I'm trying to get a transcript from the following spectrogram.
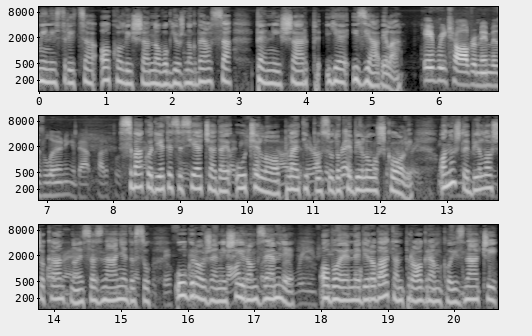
Ministrica okoliša Novog Južnog Velsa Penny Sharp je izjavila. Svako dijete se sjeća da je učilo o pletipusu dok je bilo u školi. Ono što je bilo šokantno je saznanje da su ugroženi širom zemlje. Ovo je nevjerovatan program koji znači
